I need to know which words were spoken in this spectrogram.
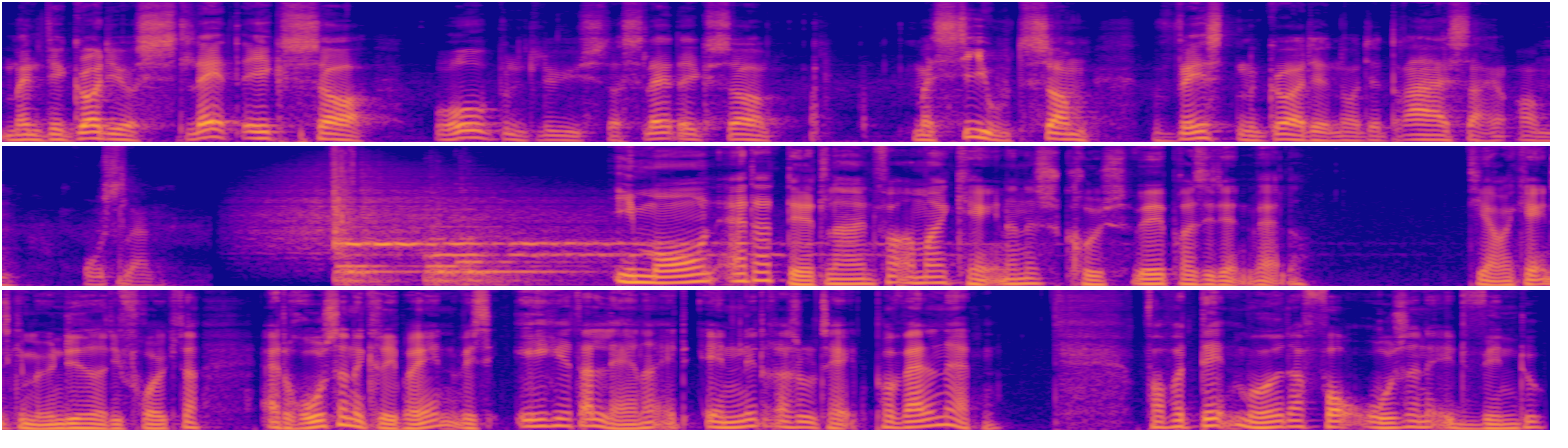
men vi gør det jo slet ikke så åbenlyst og slet ikke så massivt, som Vesten gør det, når det drejer sig om Rusland. I morgen er der deadline for amerikanernes kryds ved præsidentvalget. De amerikanske myndigheder de frygter, at russerne griber ind, hvis ikke der lander et endeligt resultat på valgnatten. For på den måde der får russerne et vindue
